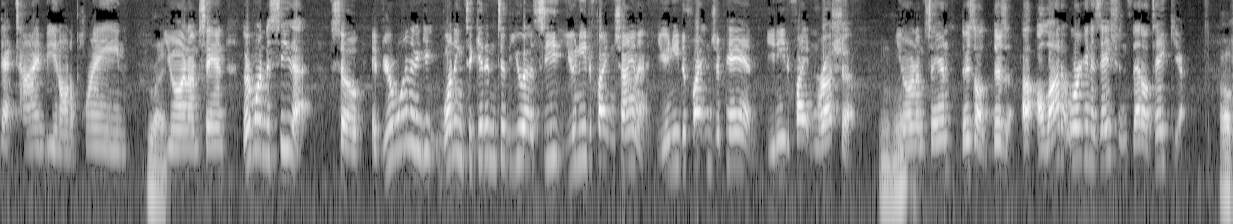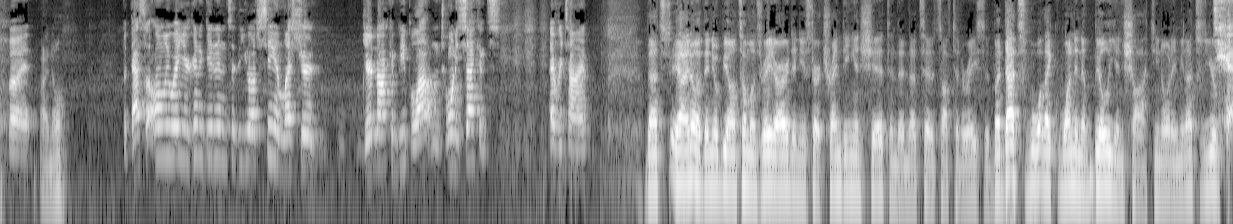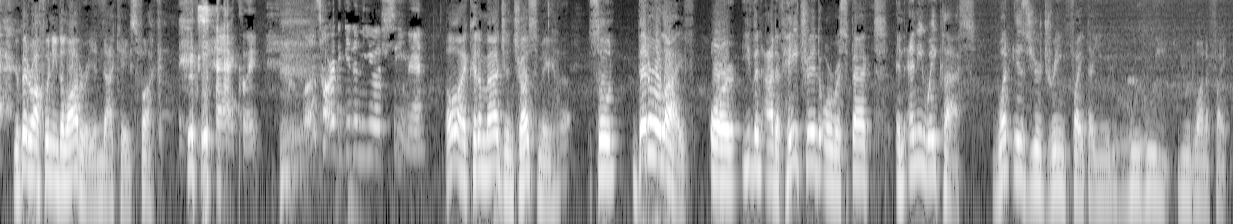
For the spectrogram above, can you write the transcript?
that time being on a plane. Right. You know what I'm saying? They're wanting to see that. So if you're wanting to get, wanting to get into the UFC, you need to fight in China. You need to fight in Japan. You need to fight in Russia. Mm-hmm. You know what I'm saying? There's a there's a, a lot of organizations that'll take you, Oh, but I know. but that's the only way you're going to get into the UFC unless you're you're knocking people out in 20 seconds every time. That's yeah, I know. Then you'll be on someone's radar, then you start trending and shit, and then that's it. It's off to the races. But that's like one in a billion shot. You know what I mean? That's you're Yeah. you're better off winning the lottery in that case. Fuck. exactly. Well, it's hard to get in the UFC, man. Oh, I could imagine. Trust me. So, dead or alive, or even out of hatred or respect in any weight class, what is your dream fight that you would who, who you would want to fight?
